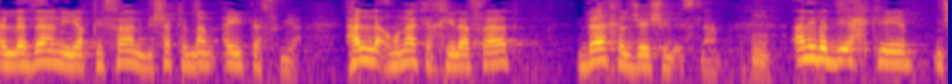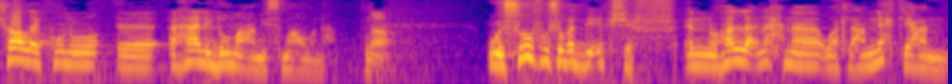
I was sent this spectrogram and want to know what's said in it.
اللذان يقفان بشكل امام أي تسوية. هلأ هناك خلافات داخل جيش الإسلام. أنا بدي أحكي إن شاء الله يكونوا آه، أهالي دوما عم يسمعونا. نعم. وشوفوا شو بدي اكشف. إنه هلأ نحن وقت اللي عم نحكي عن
